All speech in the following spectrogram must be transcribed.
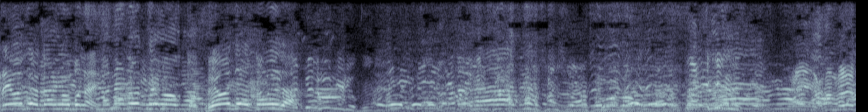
રેવા દે ગાળ નો બોલાય રેવા દે તું ઈરા. હમણાં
